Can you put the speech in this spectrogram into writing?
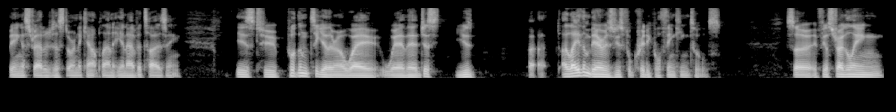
being a strategist or an account planner in advertising is to put them together in a way where they're just use, I lay them bare as useful critical thinking tools. So if you're struggling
